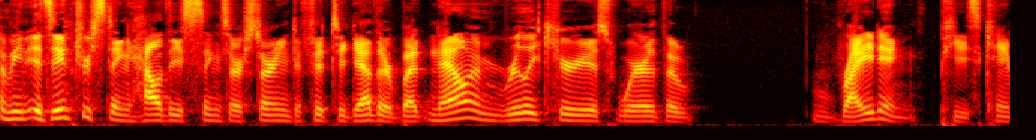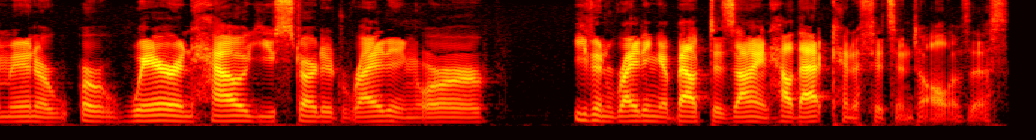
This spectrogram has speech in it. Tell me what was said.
I mean it's interesting how these things are starting to fit together, but now I'm really curious where the writing piece came in or or where and how you started writing or even writing about design, how that kind of fits into all of this.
